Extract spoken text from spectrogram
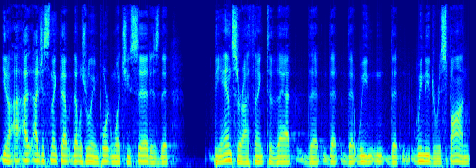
you know, I, I just think that that was really important. What you said is that the answer, I think, to that that that that we that we need to respond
